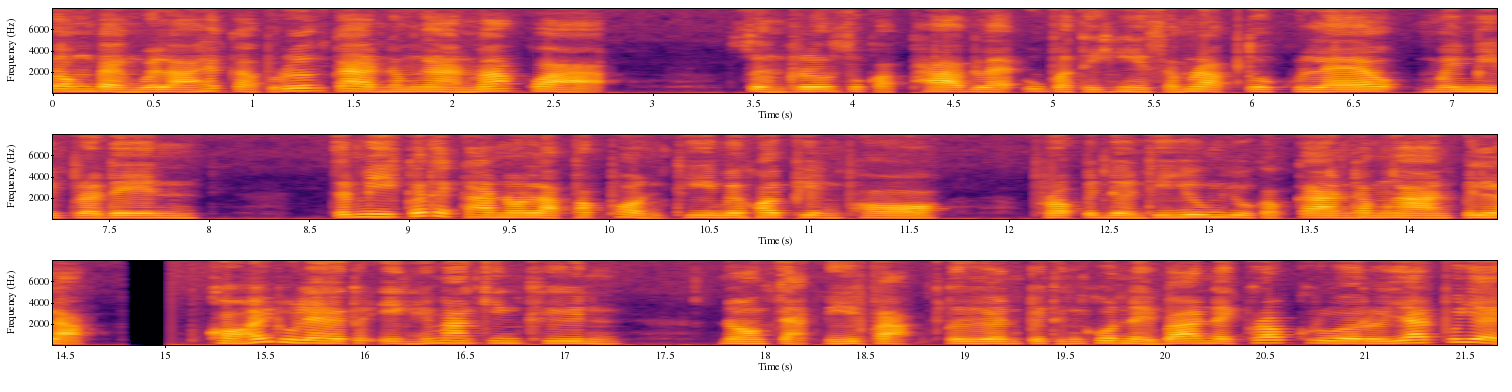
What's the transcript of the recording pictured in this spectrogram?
ต้องแบ่งเวลาให้กับเรื่องการทำงานมากกว่า ส่วนเรื่องสุขภาพและอุบัติเหตุสำหรับตัวคุณแล้วไม่มีประเด็น จะมีก็แต่การนอนหลับพักผ่อนที่ไม่ค่อยเพียงพอ เพราะเป็นเดือนที่ยุ่งอยู่กับการทำงานเป็นหลัก ขอให้ดูแลตัวเองให้มากยิ่งขึ้น นอกจากนี้ฝากเตือนไปถึงคนในบ้านในครอบครัวหรือญาติผู้ใหญ่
